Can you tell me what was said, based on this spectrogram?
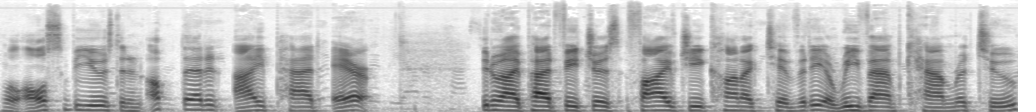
will also be used in an updated iPad Air. The new iPad features 5G connectivity, a revamped camera too.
